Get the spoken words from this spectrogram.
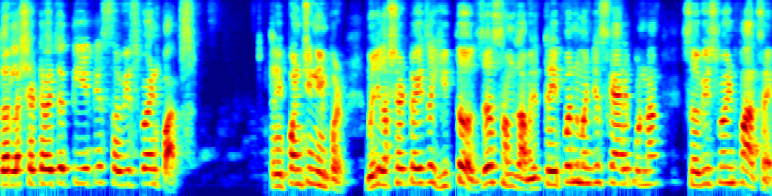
तर लक्षात ठेवायचं ती येते सव्वीस पॉईंट पाच. त्रेपन्नची निमपट म्हणजे लक्षात ठेवायचं हिथं जर समजा म्हणजे त्रेपन्न म्हणजेच काय रे पुन्हा? सव्वीस पॉईंट पाच आहे.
